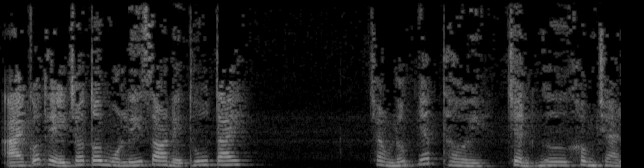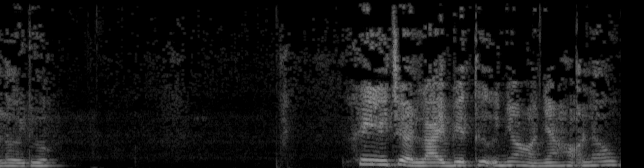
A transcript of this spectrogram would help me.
Ai có thể cho tôi một lý do để thu tay? Trong lúc nhất thời, Trần Ngư không trả lời được. Khi trở lại biệt thự nhỏ nhà họ lâu,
